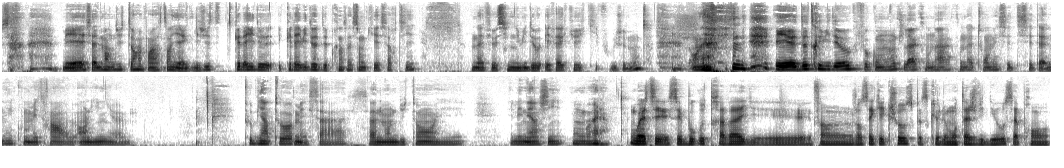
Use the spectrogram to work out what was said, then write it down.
mais ça demande du temps pour l'instant il y a juste que la vidéo que la vidéo de présentation qui est sortie on a fait aussi une vidéo FAQ qu'il faut que je monte. On a Et euh, d'autres vidéos qu'il faut qu'on monte là, qu'on a, qu'on a tourné cette, cette année, qu'on mettra en ligne euh, tout bientôt, mais ça, ça demande du temps et, l'énergie. Donc voilà. Ouais, c'est beaucoup de travail et enfin, j'en sais quelque chose parce que le montage vidéo, ça prend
